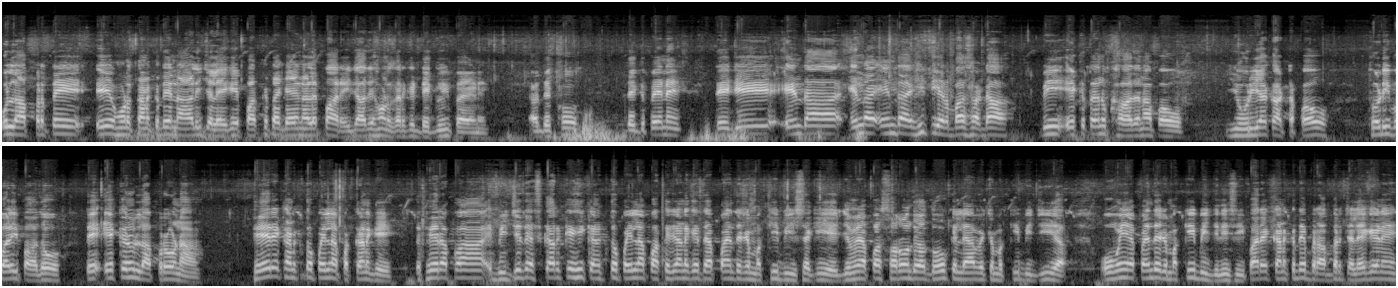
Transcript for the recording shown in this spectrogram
ਉਹ ਲਾਪਰ ਤੇ ਇਹ ਹੁਣ ਕਣਕ ਦੇ ਨਾਲ ਹੀ ਚਲੇ ਗਏ, ਪੱਕ ਤਾਂ ਗਏ, ਨਾਲੇ ਭਾਰੇ ਜ਼ਿਆਦੇ ਹੋਣ ਕਰਕੇ ਡਿੱਗ ਵੀ ਪਏ ਨੇ। ਆ ਦੇਖੋ, ਡਿੱਗ ਪਏ ਨੇ। ਤੇ ਜੇ ਇਹਦਾ ਇਹਦਾ ਇਹਦਾ ਇਹੀ ਤਜਰਬਾ ਸਾਡਾ ਵੀ ਇੱਕ ਤਾਂ ਇਹਨੂੰ ਖਾਦ ਨਾ ਪਾਓ, ਯੂਰੀਆ ਘੱਟ ਪਾਓ ਥੋੜੀ ਬਾਲੀ ਪਾ ਦਿਓ। ਤੇ ਇੱਕ ਇਹਨੂੰ ਲਾਪਰੋ ਨਾ ਫਿਰ ਇਹ ਕਣਕ ਤੋਂ ਪਹਿਲਾਂ ਪੱਕਣਗੇ ਤੇ ਫਿਰ ਆਪਾਂ ਬੀਜੇ ਦੇ ਇਸ ਕਰਕੇ ਹੀ ਕਣਕ ਤੋਂ ਪਹਿਲਾਂ ਪੱਕ ਜਾਣਗੇ ਤੇ ਆਪਾਂ ਇਹਦੇ 'ਚ ਮੱਕੀ ਬੀਜ ਸਕੀਏ। ਜਿਵੇਂ ਆਪਾਂ ਸਰੋਂ ਦੇ ਦੋ ਕਿੱਲਿਆਂ ਵਿੱਚ ਮੱਕੀ ਬੀਜੀ ਆ, ਉਵੇਂ ਹੀ ਆਪਾਂ ਇਹਦੇ 'ਚ ਮੱਕੀ ਬੀਜਣੀ ਸੀ। ਪਰ ਇਹ ਕਣਕ ਦੇ ਬਰਾਬਰ ਚਲੇ ਗਏ ਨੇ,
